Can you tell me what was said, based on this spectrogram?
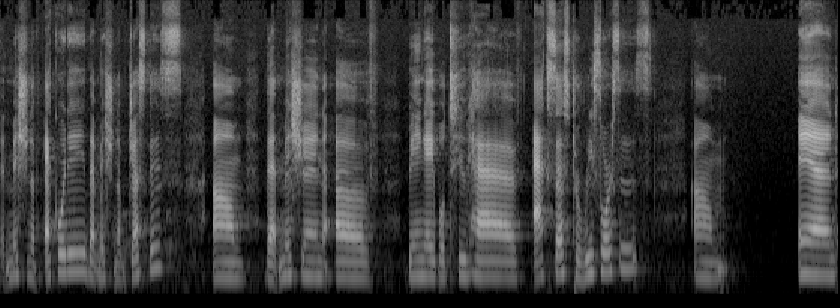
that mission of equity, that mission of justice, um, that mission of being able to have access to resources, um, and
